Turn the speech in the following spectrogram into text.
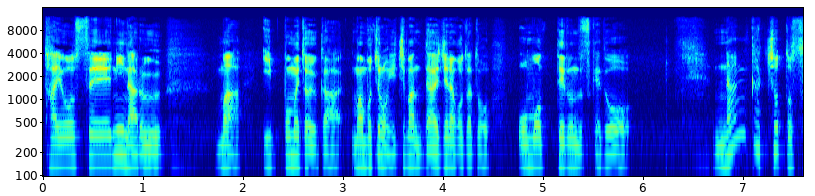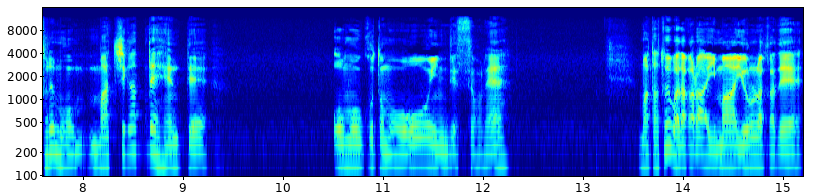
多様性になるまあ一歩目というか、まあ、もちろん一番大事なことだと思ってるんですけどなんかちょっとそれも間違ってへんって思うことも多いんですよね。まあ、例えばだから今世の中で、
